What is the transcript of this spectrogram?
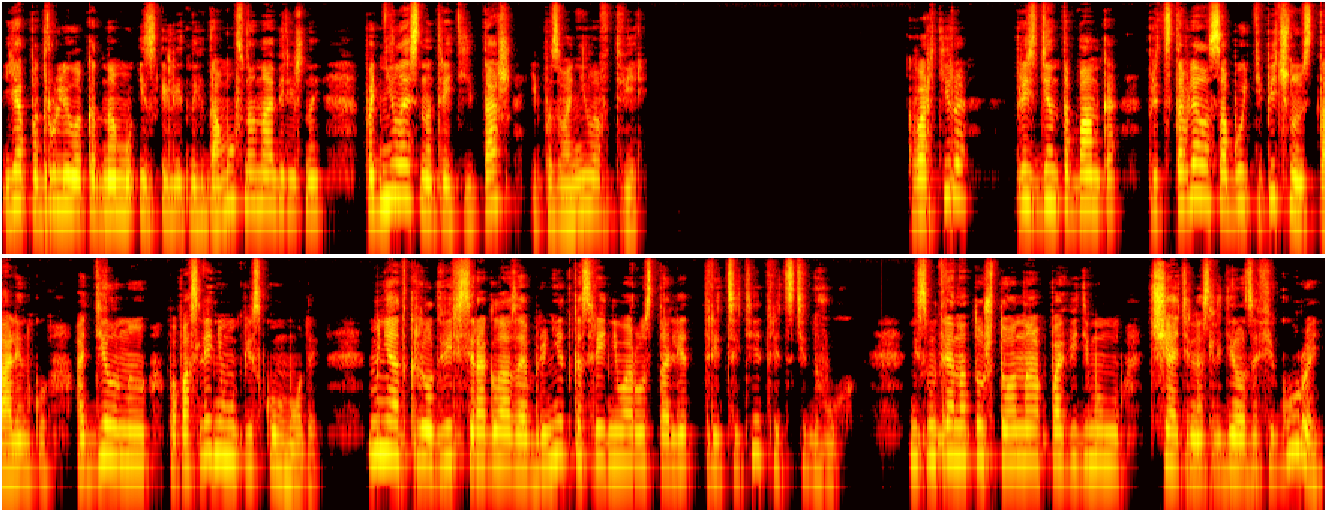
я подрулила к одному из элитных домов на набережной, поднялась на третий этаж и позвонила в дверь. Квартира президента банка представляла собой типичную сталинку, отделанную по последнему писку моды. Мне открыла дверь сероглазая брюнетка среднего роста лет 30-32. Несмотря на то, что она, по-видимому, тщательно следила за фигурой,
